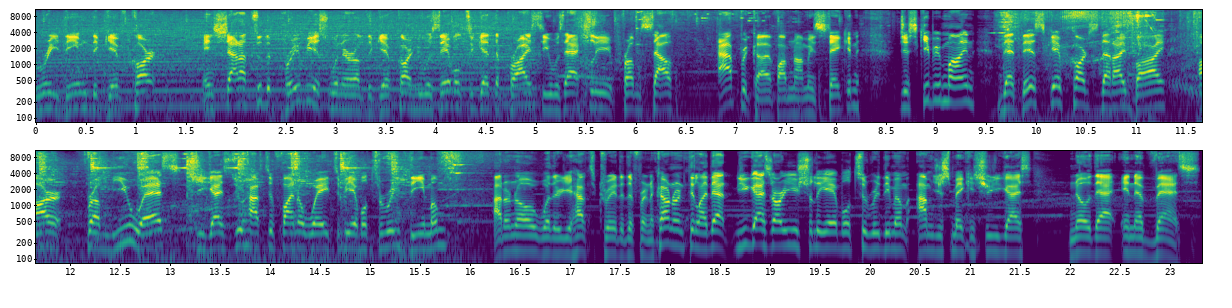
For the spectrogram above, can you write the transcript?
redeem the gift card. And shout out to the previous winner of the gift card He was able to get the prize. He was actually from South Africa, if I'm not mistaken. Just keep in mind that these gift cards that I buy are from US. So you guys do have to find a way to be able to redeem them. I don't know whether you have to create a different account or anything like that. You guys are usually able to redeem them. I'm just making sure you guys know that in advance.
